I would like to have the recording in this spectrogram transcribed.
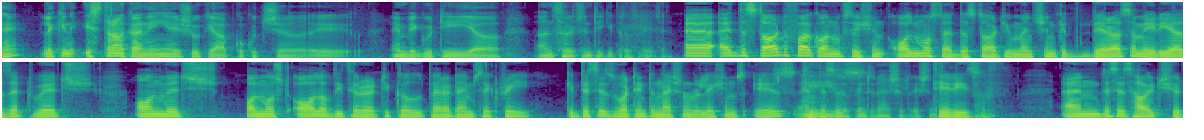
ہیں لیکن اس طرح کا نہیں ہے ایشو کہ آپ کو کچھ ایمبیگوٹی یا انسرٹنٹی کی طرف لے جائیں at at at the the start start of of our our conversation almost almost you mention کہ کہ there some areas which which on all the theoretical paradigms this is what international relations is is is is and and this this international theories how it should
